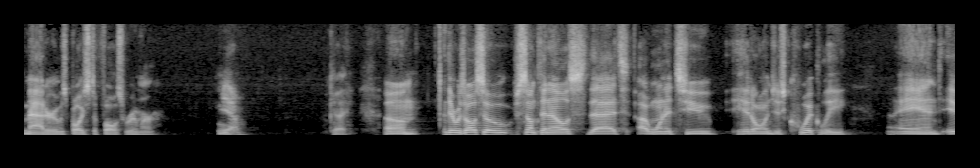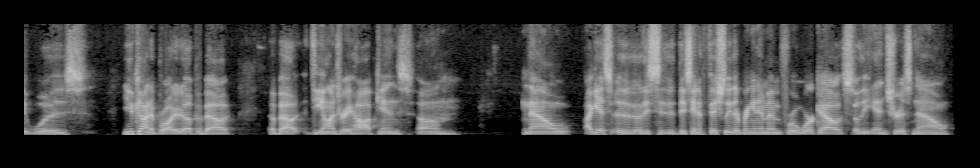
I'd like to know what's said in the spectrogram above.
matter. It was probably just a false rumor. Yeah. Okay. Um, there was also something else that I wanted to hit on just quickly, and it was you kind of brought it up about about DeAndre Hopkins. Um, now, I guess they, they saying officially they're bringing him in for a workout, so the interest now.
